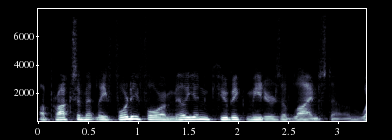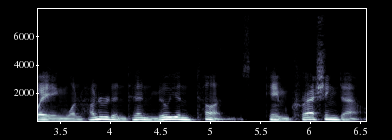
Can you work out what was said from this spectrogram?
Approximately 44 million cubic meters of limestone, weighing 110 million tons, came crashing down,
